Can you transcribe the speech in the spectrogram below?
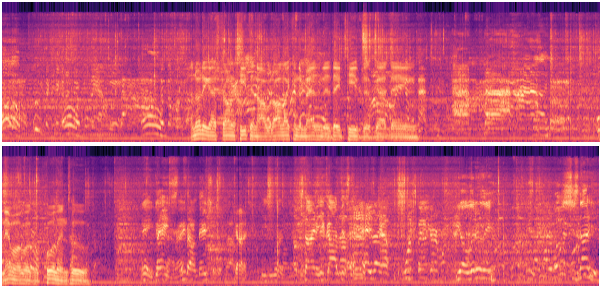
Oh. oh. Oh. I know they got strong teeth and all, but all I can imagine is they teeth just got dang. And that motherfucker pulling too. Hey, you got Base, that, the right? foundation. Got it. Easy work. Steiner, you got this, dude. He's like, uh, one finger, one Yo, literally, she's not here.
